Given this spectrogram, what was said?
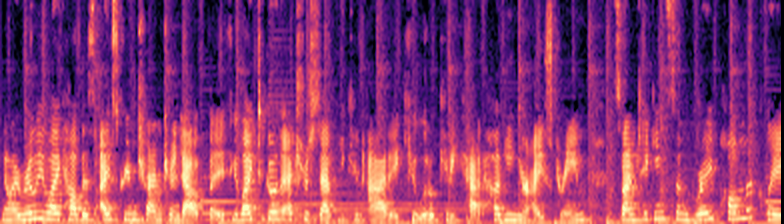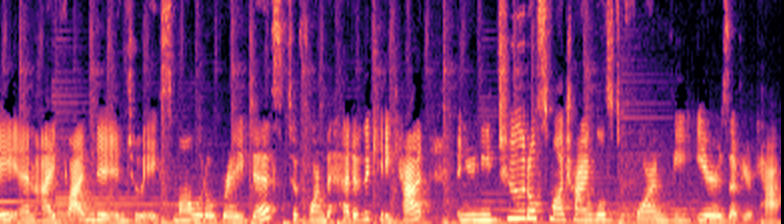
Now I really like how this ice cream charm turned out, but if you'd like to go the extra step, you can add a cute little kitty cat hugging your ice cream. So I'm taking some gray polymer clay and I flattened it into a small little gray disc to form the head of the kitty cat, and you need two little small triangles to form the ears of your cat.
